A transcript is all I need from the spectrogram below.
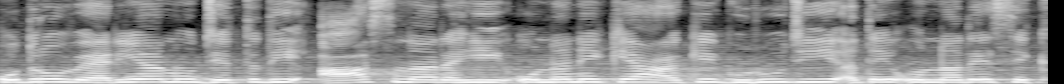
ਉਧਰੋਂ ਵੈਰੀਆਂ ਨੂੰ ਜਿੱਤ ਦੀ ਆਸ ਨਾ ਰਹੀ। ਉਹਨਾਂ ਨੇ ਕਿਹਾ ਕਿ ਗੁਰੂ ਜੀ ਅਤੇ ਉਹਨਾਂ ਦੇ ਸਿੱਖ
